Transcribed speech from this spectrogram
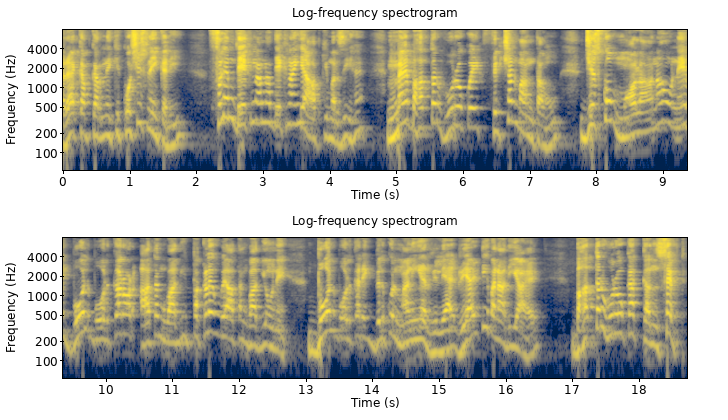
रैकअप करने की कोशिश नहीं करी। फ़िल्म देखना ना देखना ये आपकी मर्ज़ी है। मैं बहत्तर हूरों को एक फिक्शन मानता हूँ, जिसको मौलानाओं ने बोल बोलकर और आतंकवादी पकड़े हुए आतंकवादियों ने बोल बोलकर एक बिल्कुल मानिए रियलिटी बना दिया है। बहत्तर हुरों का कंसेप्ट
